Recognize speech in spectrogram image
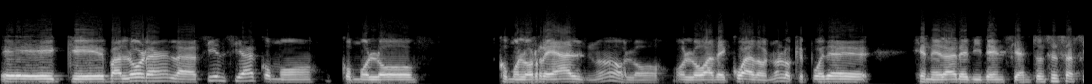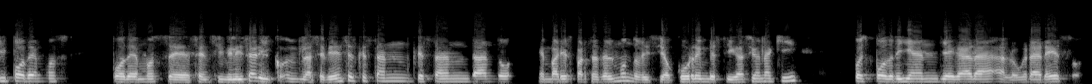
eh, que valora la ciencia como, como lo como lo real, ¿no? O lo, o lo adecuado, ¿no? Lo que puede generar evidencia. Entonces así podemos podemos eh, sensibilizar y con las evidencias que están que están dando en varias partes del mundo y si ocurre investigación aquí, pues podrían llegar a, lograr eso.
